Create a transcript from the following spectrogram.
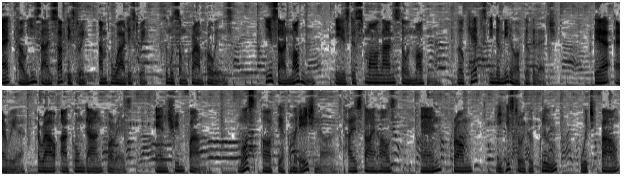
at Khao Yisan sub-district, Amphawa district, Samut Songkhram province. Yisan mountain is the small limestone mountain located in the middle of the village. Their area around are Gonggang forest and shrimp farm. Most of the accommodation are Thai-style house and from the historical clue which found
